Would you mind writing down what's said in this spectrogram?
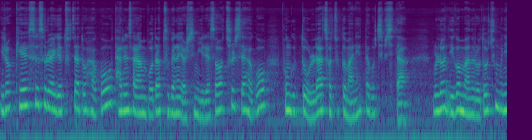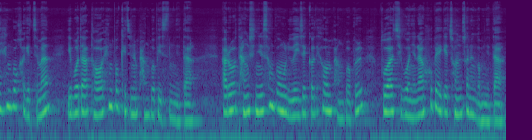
이렇게 스스로에게 투자도 하고 다른 사람보다 두 배나 열심히 일해서 출세하고 봉급도 올라 저축도 많이 했다고 칩시다. 물론 이것만으로도 충분히 행복하겠지만 이보다 더 행복해지는 방법이 있습니다. 바로 당신이 성공을 위해 이제껏 해온 방법을 부하 직원이나 후배에게 전수하는 겁니다.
